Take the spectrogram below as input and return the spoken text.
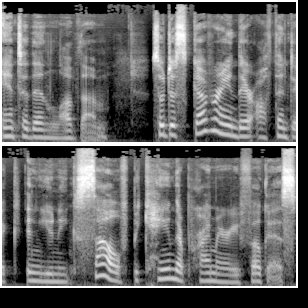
and to then love them. So discovering their authentic and unique self became their primary focus.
